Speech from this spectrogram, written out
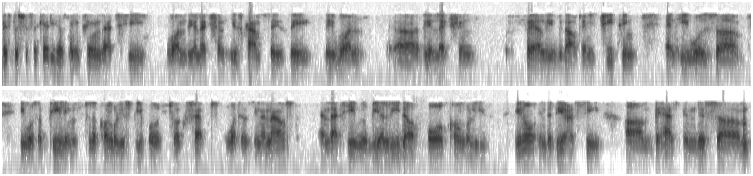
Mr. Tshisekedi has maintained that he won the election. His camp says they they won uh, the election fairly without any cheating, and he was uh, he was appealing to the Congolese people to accept what has been announced and that he will be a leader of all Congolese. You know, in the DRC, um, there has been this um,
